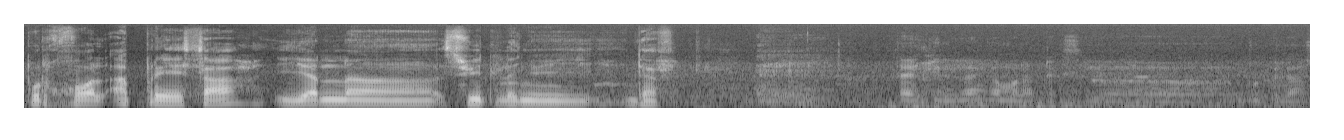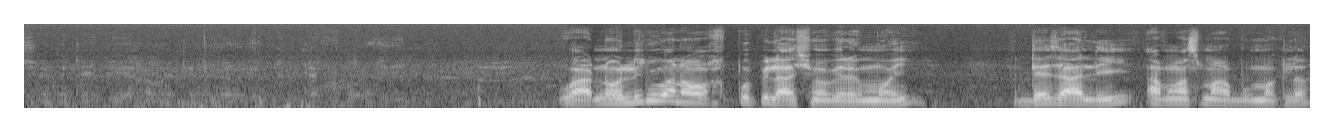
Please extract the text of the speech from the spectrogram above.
pour xool après ça yan suite la ñuy def. tey jii lan nga mën a teg si population bi tey bi nga xamante ne ñoo ngi def ko fii? waaw non li ñu war a wax population bi rek mooy déjà lii avancement bu mag la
